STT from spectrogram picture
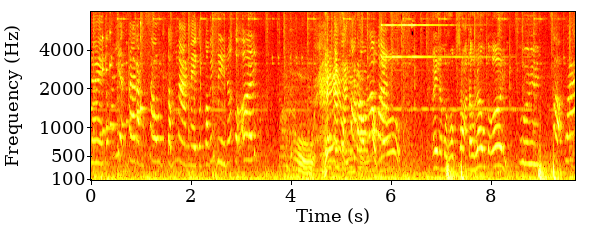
Này, tôi phát hiện ra đằng sau cái tấm màn này còn có cái gì nữa cậu ơi Oh đây là hell rắn sọ đầu lâu khổng à? lồ đây là một hộp sọ đầu lâu cậu ơi. Ui, sợ quá.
